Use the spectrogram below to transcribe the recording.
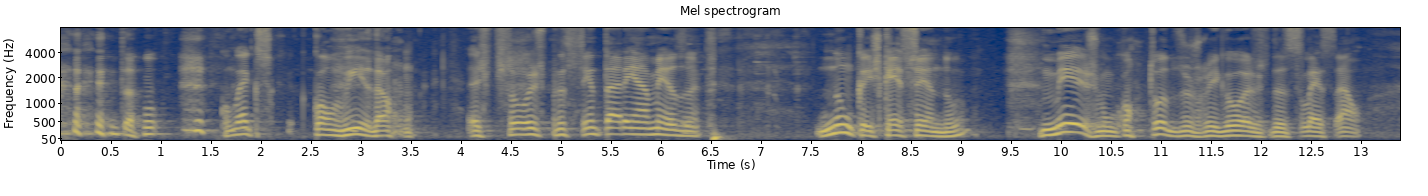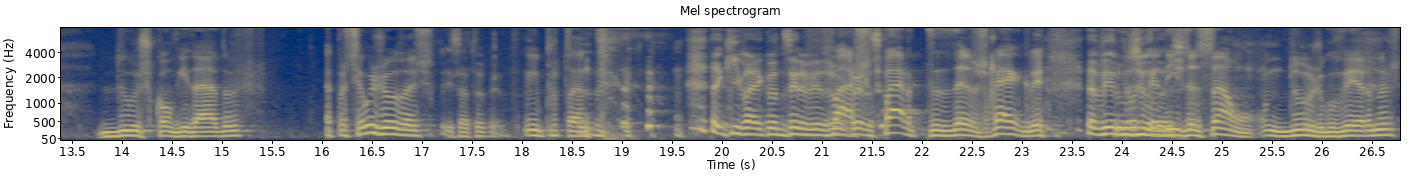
então. Como é que se convidam as pessoas para se sentarem à mesa? Nunca esquecendo mesmo com todos os rigores da seleção dos convidados, apareceu o Judas. Exatamente. E, portanto, Aqui vai acontecer a mesma faz coisa. parte das regras Haver um de Judas. organização dos governos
